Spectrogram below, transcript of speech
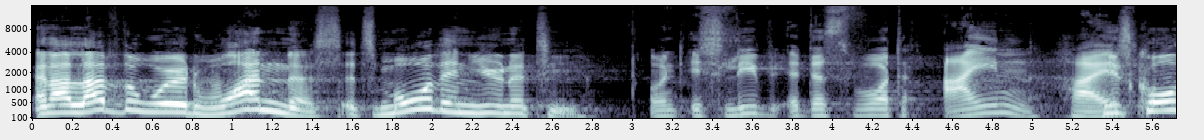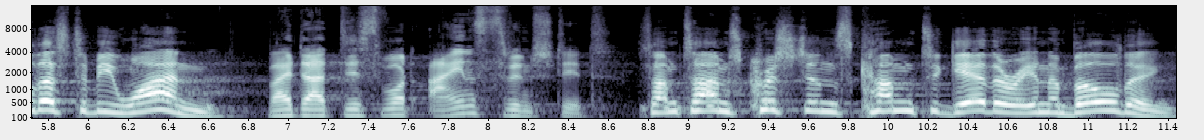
And I love the word oneness, it's more than unity. Und ich liebe das Wort Einheit, He's called us to be one. weil da das Wort eins drin steht. Sometimes Christians come together in a building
